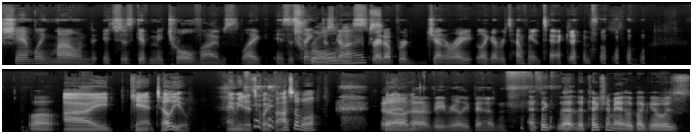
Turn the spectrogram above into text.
shambling mound, it's just giving me troll vibes. Like, is this troll thing just gonna vibes? straight up regenerate like every time we attack it? well, I can't tell you. I mean, it's quite possible. oh, that would be really bad. I think that the picture made it look like it was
